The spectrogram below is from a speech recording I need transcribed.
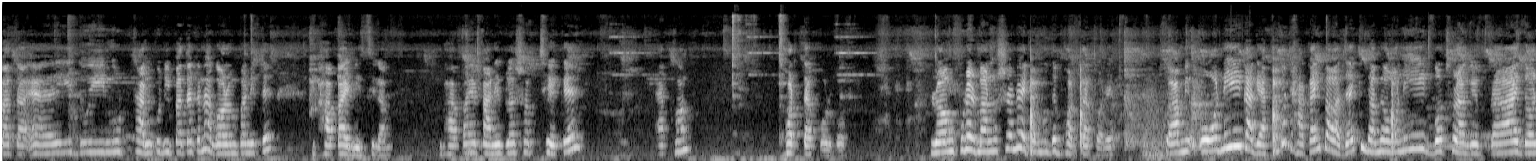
পাতা। এই দুই মুঠ থানকুনি পাতাকে না গরম পানিতে ভাপায় নিছিলাম ভাপায় পানিগুলো সব ছেঁকে এখন ভর্তা করব। রংপুরের মানুষরা না এটার মধ্যে ভর্তা করে। তো আমি অনেক আগে, এখন তো ঢাকাই পাওয়া যায়, কিন্তু আমি অনেক বছর আগে, প্রায় দশ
